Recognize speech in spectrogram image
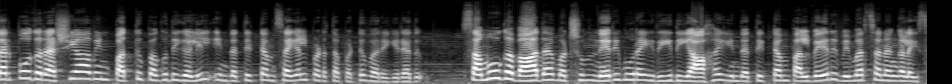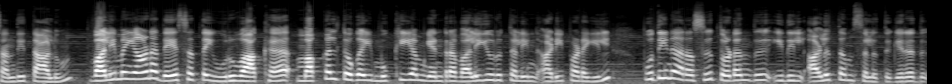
தற்போது ரஷ்யாவின் பத்து பகுதிகளில் இந்த திட்டம் செயல்படுத்தப்பட்டு வருகிறது. சமூகவாத மற்றும் நெறிமுறை ரீதியாக இந்த திட்டம் பல்வேறு விமர்சனங்களை சந்தித்தாலும் வலிமையான தேசத்தை உருவாக்க மக்கள் தொகை முக்கியம் என்ற வலியுறுத்தலின் அடிப்படையில் புதின அரசு தொடர்ந்து இதில் அழுத்தம் செலுத்துகிறது.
